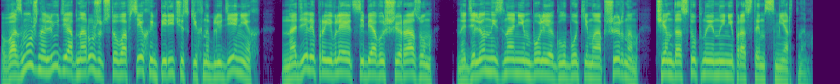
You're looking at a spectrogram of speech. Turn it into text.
Возможно, люди обнаружат, что во всех эмпирических наблюдениях на деле проявляет себя высший разум, наделенный знанием более глубоким и обширным, чем доступные ныне простым смертным.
